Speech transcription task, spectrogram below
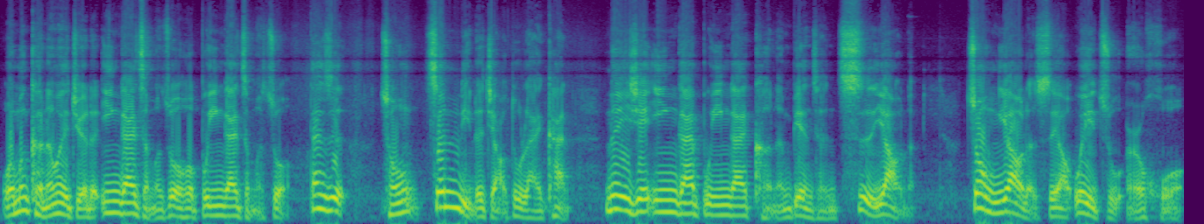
我们可能会觉得应该怎么做或不应该怎么做。但是从真理的角度来看，那一些应该不应该，可能变成次要的，重要的是要为主而活，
